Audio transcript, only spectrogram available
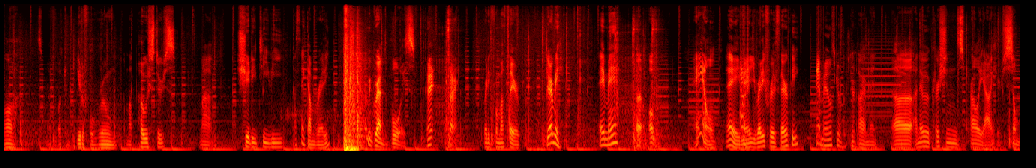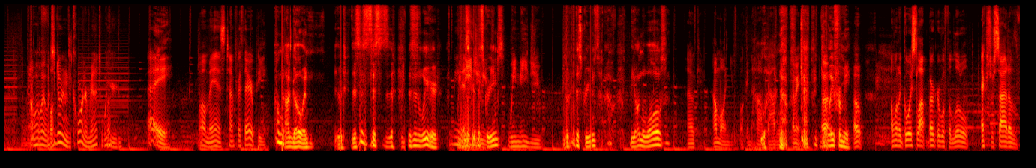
Oh, it's my fucking beautiful room. My posters, my shitty TV. I think I'm ready. Let me grab the boys. Hey, okay. Ready for my therapy. Jeremy. Hey, man. Uh, oh. Ow. Hey, man. You ready for therapy? Yeah, man, let's go. Let's go. All right, man. Uh, I know Christian's probably out here somewhere. Oh, wait, wait, what's he doing in the corner, man? That's weird. Hey. Oh, man. It's time for therapy. I'm not going, dude. This is this is this is weird. What do We it's Look at the screams. We need you. Look at the screams beyond the walls. Okay. I'm on you, fucking No, hobgoblin. Come here. Get Uh, away from me. Oh, I want a goy slop burger with a little extra side of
